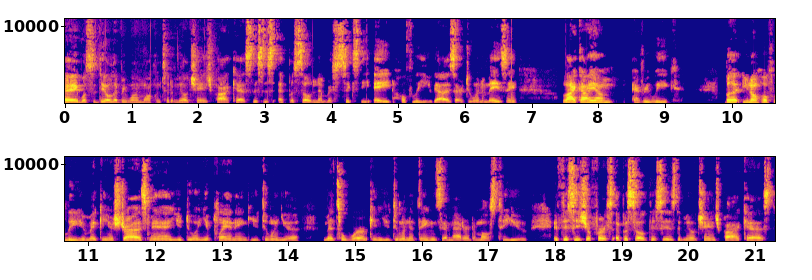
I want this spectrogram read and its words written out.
Hey, what's the deal, everyone? Welcome to the Mill Change Podcast. This is episode number 68. Hopefully, you guys are doing amazing like I am every week. But, you know, hopefully, you're making your strides, man. You're doing your planning, you're doing your mental work, and you're doing the things that matter the most to you. If this is your first episode, this is the Mill Change Podcast.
